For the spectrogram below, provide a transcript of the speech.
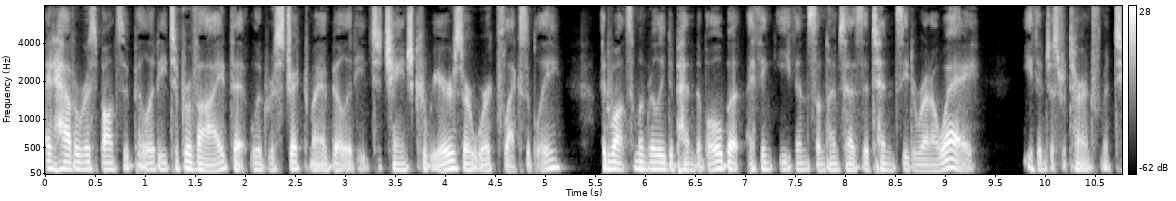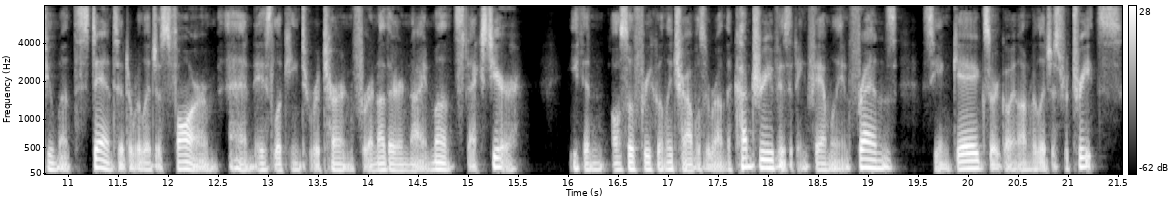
I'd have a responsibility to provide that would restrict my ability to change careers or work flexibly. I'd want someone really dependable, but I think Ethan sometimes has the tendency to run away. Ethan just returned from a two month stint at a religious farm and is looking to return for another nine months next year. Ethan also frequently travels around the country, visiting family and friends, seeing gigs, or going on religious retreats.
